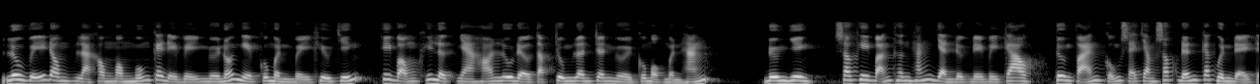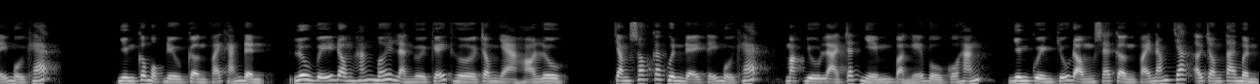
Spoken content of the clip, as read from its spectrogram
Lưu Vĩ Đông là không mong muốn cái địa vị người nối nghiệp của mình bị khiêu chiến, hy vọng khí lực nhà họ Lưu đều tập trung lên trên người của một mình hắn. Đương nhiên, sau khi bản thân hắn giành được địa vị cao, tương phản cũng sẽ chăm sóc đến các huynh đệ tỷ muội khác. Nhưng có một điều cần phải khẳng định, Lưu Vĩ Đông hắn mới là người kế thừa trong nhà họ Lưu. Chăm sóc các huynh đệ tỷ muội khác, mặc dù là trách nhiệm và nghĩa vụ của hắn, nhưng quyền chủ động sẽ cần phải nắm chắc ở trong tay mình.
